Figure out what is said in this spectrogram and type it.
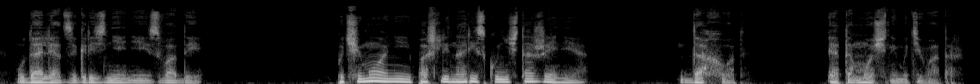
— удалят загрязнение из воды. Почему они пошли на риск уничтожения? Доход. Это мощный мотиватор.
